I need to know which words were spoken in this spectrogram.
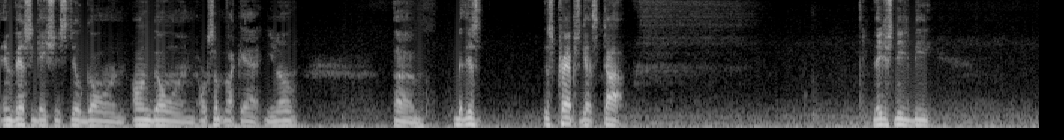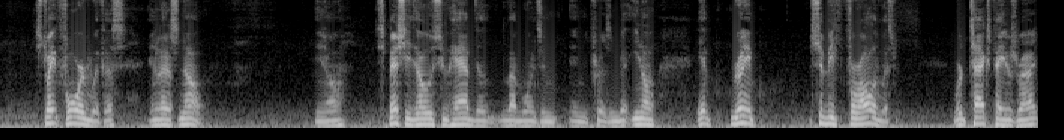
investigation still going, ongoing, or something like that. You know, um, but this this crap's got to stop. They just need to be straightforward with us and let us know. You know, especially those who have the loved ones in, in the prison. But, you know, it really should be for all of us. We're taxpayers, right?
